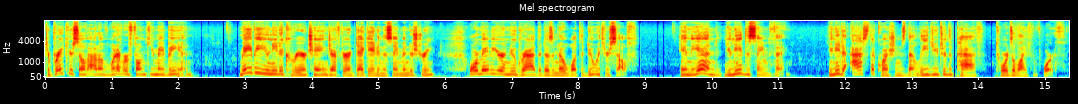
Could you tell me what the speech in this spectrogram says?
to break yourself out of whatever funk you may be in. Maybe you need a career change after a decade in the same industry, or maybe you're a new grad that doesn't know what to do with yourself. In the end, you need the same thing. You need to ask the questions that lead you to the path towards a life of worth.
